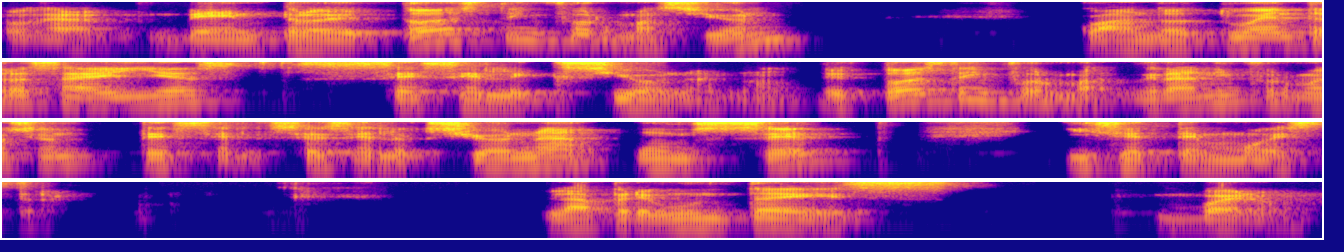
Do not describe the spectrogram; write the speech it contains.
o sea, dentro de toda esta información, cuando tú entras a ellas, se selecciona, ¿no? De toda esta gran información se, selecciona un set y se te muestra. La pregunta es, bueno,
